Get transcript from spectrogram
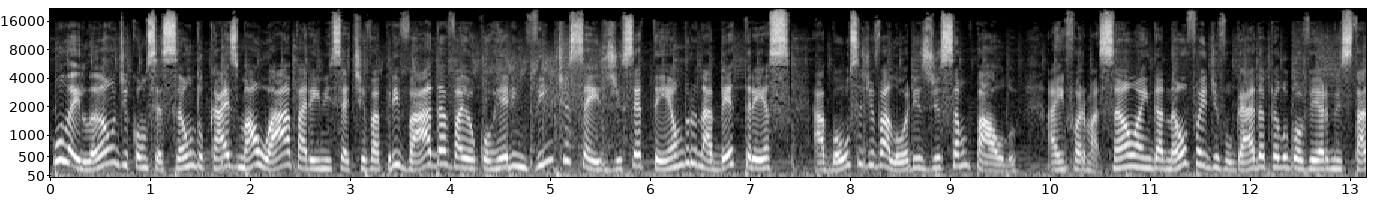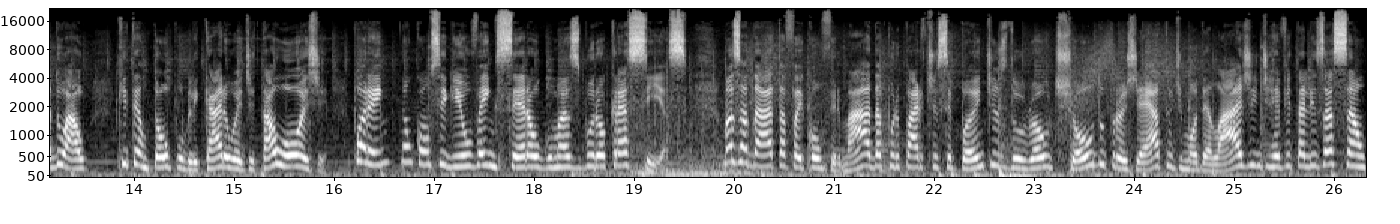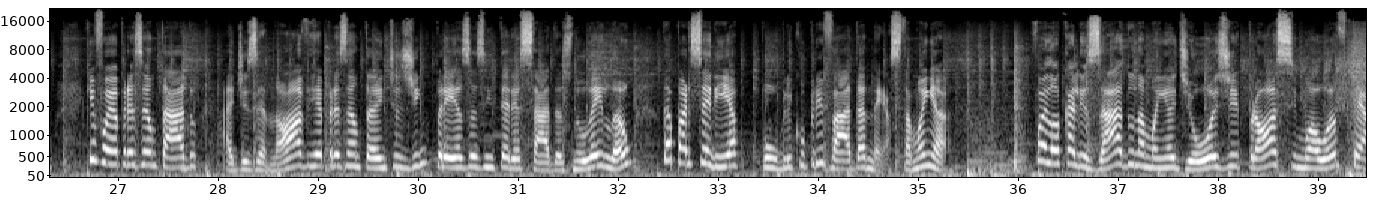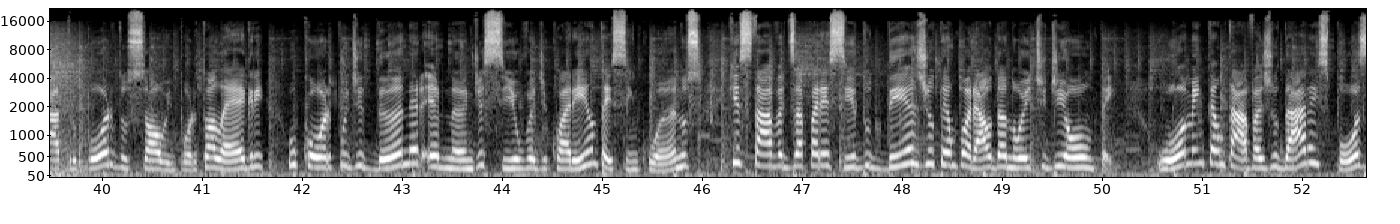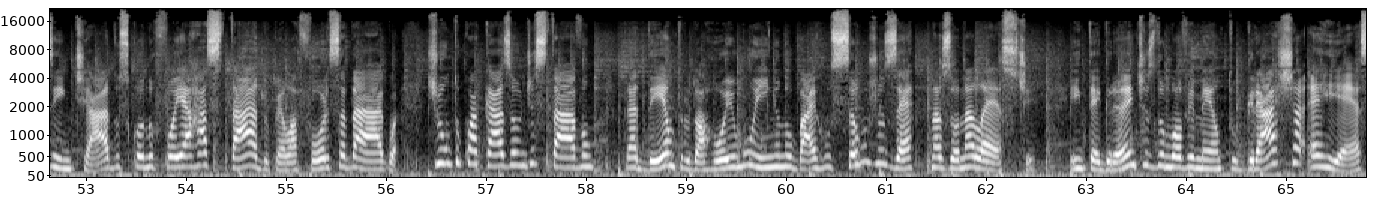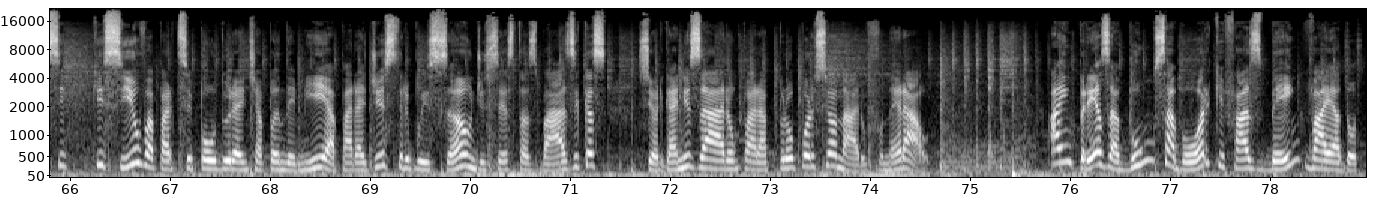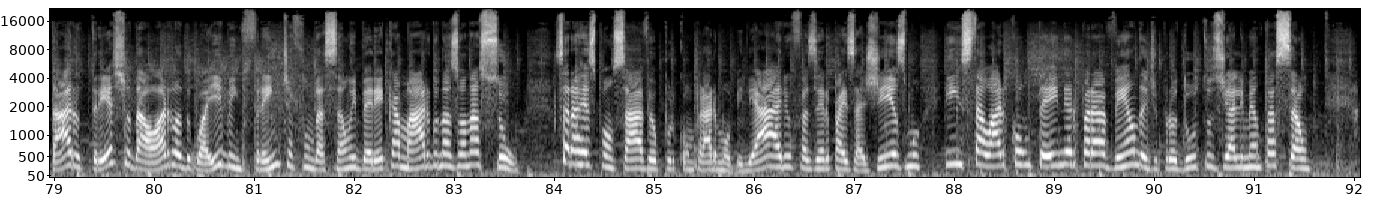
O leilão de concessão do Cais Mauá para iniciativa privada vai ocorrer em 26 de setembro na B3, a Bolsa de Valores de São Paulo. A informação ainda não foi divulgada pelo governo estadual, que tentou publicar o edital hoje, porém não conseguiu vencer algumas burocracias. Mas a data foi confirmada por participantes do roadshow do projeto de modelagem de revitalização, que foi apresentado a 19 representantes de empresas interessadas no leilão da parceria público-privada nesta manhã. Foi localizado na manhã de hoje, próximo ao Anfiteatro Pôr do Sol, em Porto Alegre, o corpo de Danner Hernandes Silva, de 45 anos, que estava desaparecido desde o temporal da noite de ontem. O homem tentava ajudar a esposa e enteados quando foi arrastado pela força da água, junto com a casa onde estavam, para dentro do Arroio Moinho, no bairro São José, na Zona Leste. Integrantes do movimento Graxa RS, que Silva participou durante a pandemia para a distribuição de cestas básicas, se organizaram para proporcionar o funeral. A empresa Boom Sabor, que faz bem, vai adotar o trecho da Orla do Guaíba em frente à Fundação Iberê Camargo, na Zona Sul. Será responsável por comprar mobiliário, fazer paisagismo e instalar container para a venda de produtos de alimentação.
